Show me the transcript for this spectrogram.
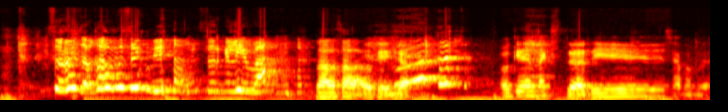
suruh sok kamu sih bilang sur banget Salah salah. Oke, enggak. Oke, next dari siapa, Ber?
